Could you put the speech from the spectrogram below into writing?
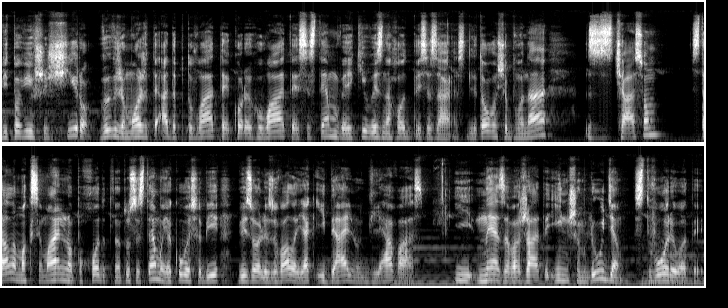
Відповівши щиро, ви вже можете адаптувати, коригувати систему, в якій ви знаходитеся зараз, для того, щоб вона з часом стала максимально походити на ту систему, яку ви собі візуалізували як ідеальну для вас, і не заважати іншим людям створювати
